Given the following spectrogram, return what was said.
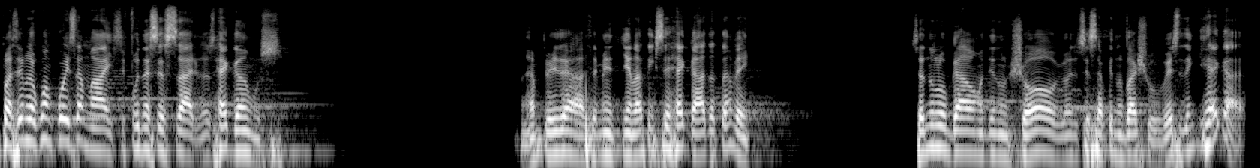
E fazemos alguma coisa a mais, se for necessário, nós regamos. Né? Muitas vezes a sementinha lá tem que ser regada também. Você num lugar onde não chove, onde você sabe que não vai chover, você tem que regar.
